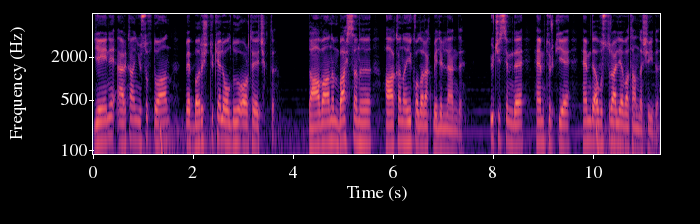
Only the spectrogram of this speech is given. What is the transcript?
yeğeni Erkan Yusuf Doğan ve Barış Tükel olduğu ortaya çıktı. Davanın baş sanığı Hakan Ayık olarak belirlendi. Üç isim de hem Türkiye hem de Avustralya vatandaşıydı.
